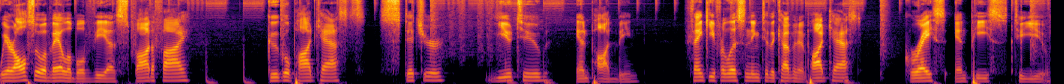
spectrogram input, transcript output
We are also available via Spotify, Google Podcasts, Stitcher, YouTube, and Podbean. Thank you for listening to the Covenant Podcast. Grace and peace to you.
